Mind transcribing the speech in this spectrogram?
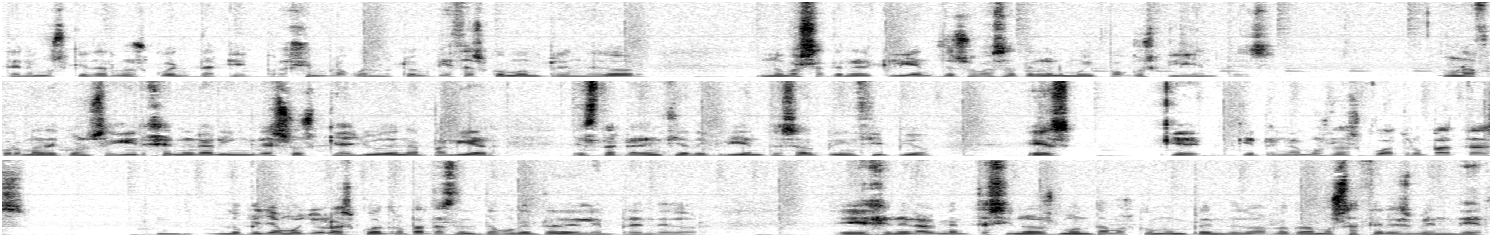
tenemos que darnos cuenta, que por ejemplo cuando tú empiezas como emprendedor no vas a tener clientes o vas a tener muy pocos clientes. Una forma de conseguir generar ingresos que ayuden a paliar esta carencia de clientes al principio es que, tengamos las cuatro patas, lo que llamo yo las cuatro patas del taburete del emprendedor. Eh, generalmente si nos montamos como emprendedor lo que vamos a hacer es vender,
